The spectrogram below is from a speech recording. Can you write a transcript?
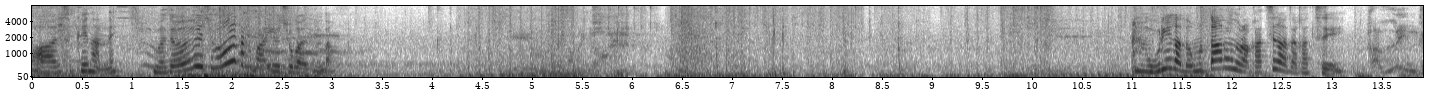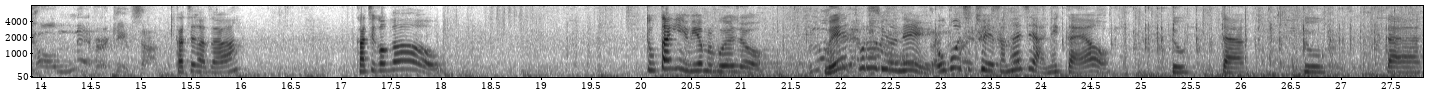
아 진짜 났네. 맞아. 어이씨 어 잠깐만. 이거 죽어야 된다 우리가 너무 따로 놀아 같이 가자 같이! 같이 가자. 같이 go go. 뚝딱이의 위험을 보여줘. 왜 토르비욘을 오버워치 2에선 하지 않을까요? 뚝딱 뚝딱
